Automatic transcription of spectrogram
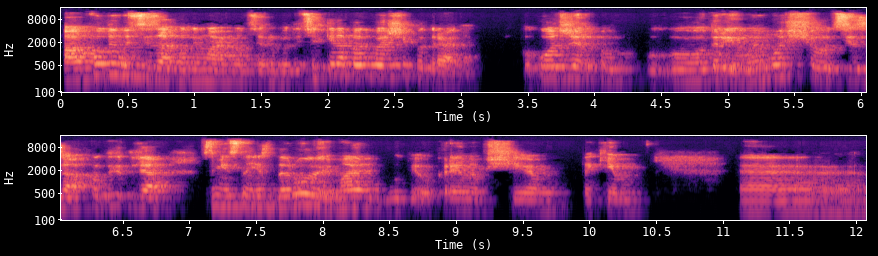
А коли ми ці заходи маємо це робити? Тільки на першій квадраті. Отже, отримуємо, що ці заходи для зміцнення здоров'я мають бути окремим ще таким е,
